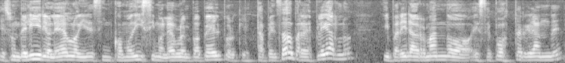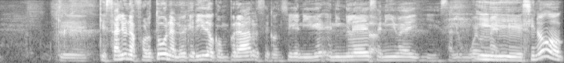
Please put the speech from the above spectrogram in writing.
Es un delirio leerlo y es incomodísimo leerlo en papel porque está pensado para desplegarlo y para ir armando ese póster grande que, sale una fortuna, lo he querido comprar, se consigue en, inglés, en eBay y sale un buen Y si no,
